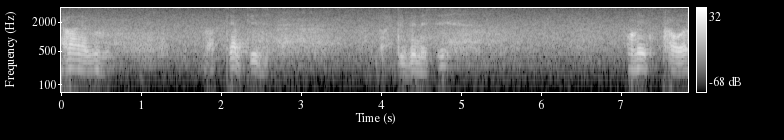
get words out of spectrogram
I am not tempted by divinity. Only its power.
